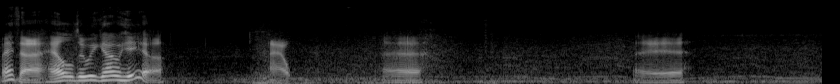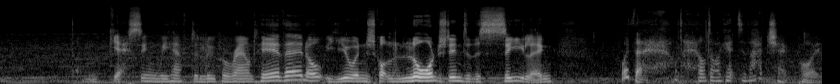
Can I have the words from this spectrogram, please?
Where the hell do we go here? Ow. Uh. Uh. I'm guessing we have to loop around here then. Oh, Ewan just got launched into the ceiling. Where the hell the hell do I get to that checkpoint?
